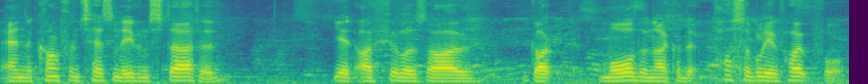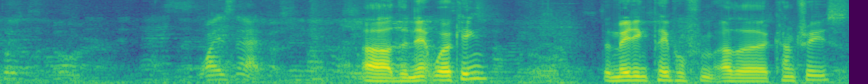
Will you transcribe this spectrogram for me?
and the conference hasn't even started, yet I feel as I've got more than I could possibly have hoped for. Why is that? Uh, the networking, the meeting people from other countries,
